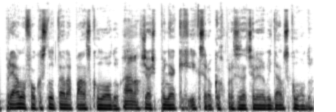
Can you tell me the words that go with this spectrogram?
priamo fokusnutá na pánsku módu. Áno. Že až po nejakých x rokoch proste začali robiť dámsku módu.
